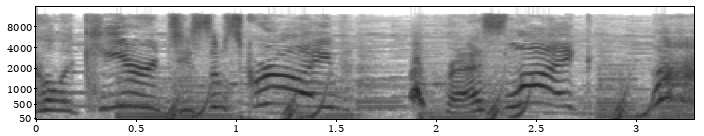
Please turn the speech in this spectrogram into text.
Click here to subscribe. Press like.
